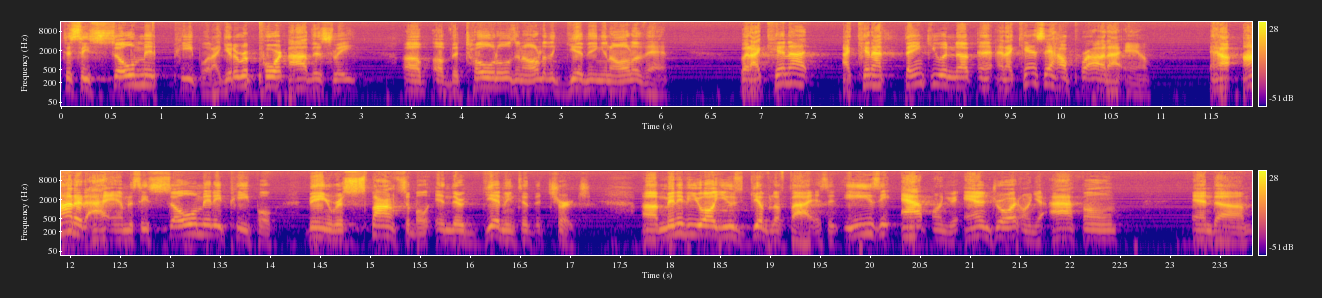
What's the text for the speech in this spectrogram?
to see so many people. I get a report, obviously, of, of the totals and all of the giving and all of that. But I cannot, I cannot thank you enough, and, and I can't say how proud I am and how honored I am to see so many people being responsible in their giving to the church. Uh, many of you all use Givelify. It's an easy app on your Android, on your iPhone, and um,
